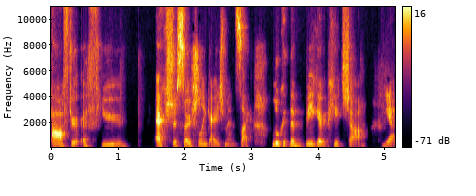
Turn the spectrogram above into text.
after a few extra social engagements. Like look at the bigger picture. Yeah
